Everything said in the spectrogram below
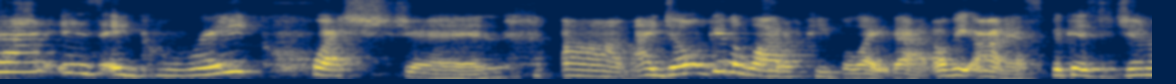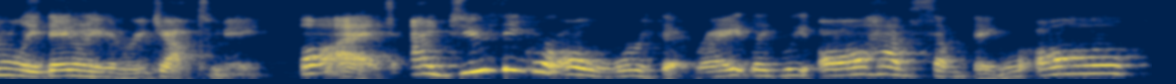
that is a great question. Um, I don't get a lot of people like that, I'll be honest, because generally they don't even reach out to me. But I do think we're all worth it, right? Like we all have something. We're all,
